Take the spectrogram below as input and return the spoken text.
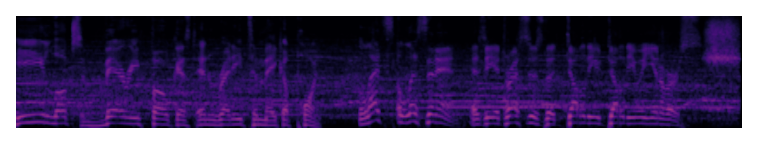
He looks very focused and ready to make a point. Let's listen in as he addresses the WWE Universe. Shh.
